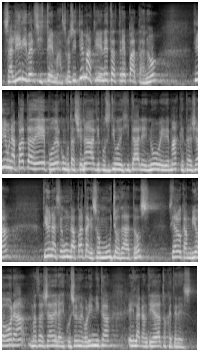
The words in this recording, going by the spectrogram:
salir y ver sistemas. Los sistemas tienen estas tres patas, ¿no? Tiene una pata de poder computacional, dispositivos digitales, nube y demás que está allá. Tiene una segunda pata que son muchos datos. Si algo cambió ahora, más allá de la discusión algorítmica, es la cantidad de datos que tenés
